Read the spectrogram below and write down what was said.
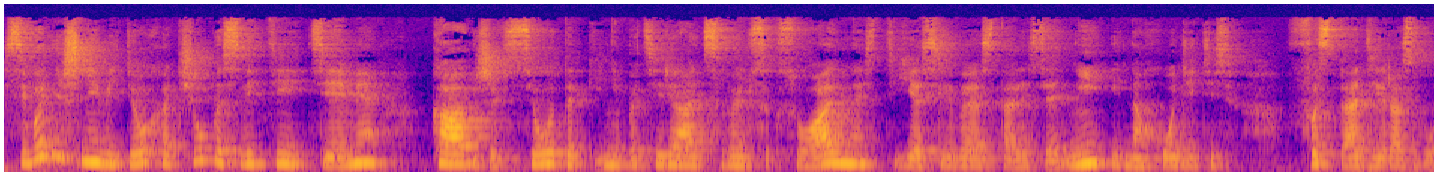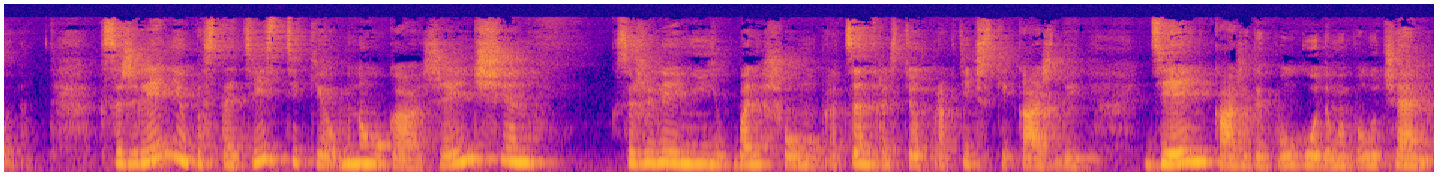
Сегодняшнее видео хочу посвятить теме, как же все-таки не потерять свою сексуальность, если вы остались одни и находитесь в стадии развода. К сожалению, по статистике много женщин, к сожалению, большому процент растет практически каждый день, каждые полгода мы получаем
